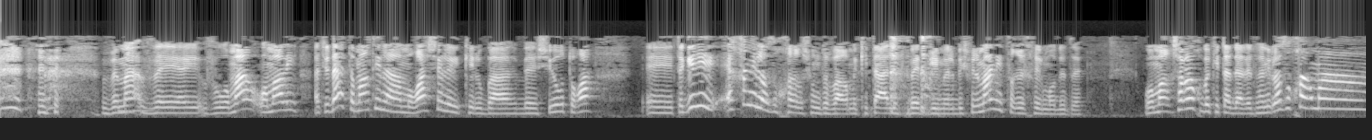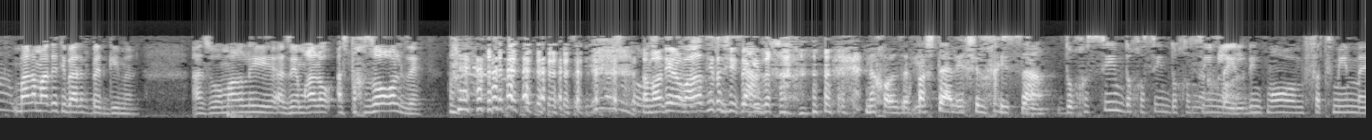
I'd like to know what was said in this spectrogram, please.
ומה, ו, והוא אמר, הוא אמר לי, את יודעת, אמרתי למורה שלי, כאילו, ב- בשיעור תורה, "אה, תגידי, איך אני לא זוכר שום דבר מכיתה א', ב', ג', בשביל מה אני צריך ללמוד את זה? הוא אמר, עכשיו אנחנו בכיתה ד', ואני לא זוכר מה, מה למדתי באלף, ב', ג'. אז הוא אמר לי, אז היא אמרה לו, אז תחזור על זה. אמרתי לו, מה רצית שהיא תגיד לך? נכון, זה הפך תהליך של דחיסה. דוחסים, דוחסים, דוחסים נכון. לילדים כמו מפטמים אה,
